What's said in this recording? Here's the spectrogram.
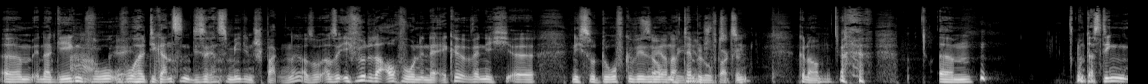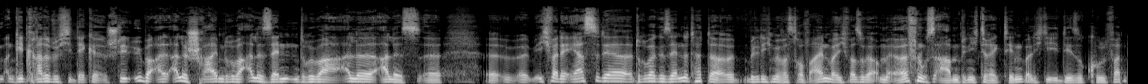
ähm, in der Gegend, ah, okay. wo, wo halt die ganzen, diese ganzen Medien spacken. Ne? Also, also ich würde da auch wohnen in der Ecke, wenn ich äh, nicht so doof gewesen wäre, nach Tempelhof zu ziehen. Genau. Mhm. ähm, und das Ding geht gerade durch die Decke, steht überall, alle schreiben drüber, alle senden drüber, alle, alles. Äh, äh, ich war der Erste, der drüber gesendet hat, da bilde ich mir was drauf ein, weil ich war sogar am Eröffnungsabend bin ich direkt hin, weil ich die Idee so cool fand.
